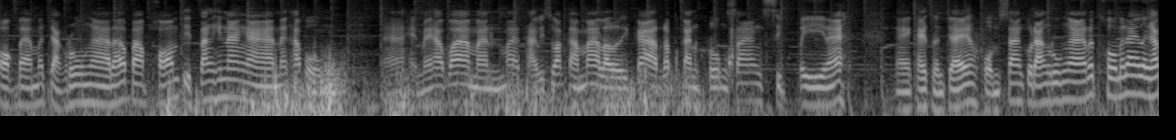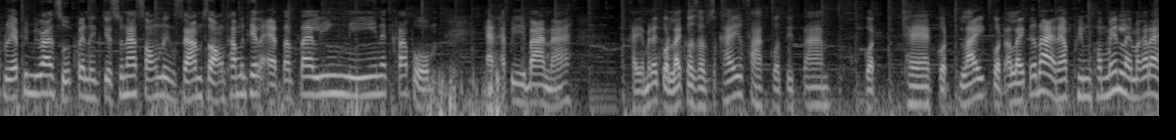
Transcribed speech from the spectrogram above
ออกแบบมาจากโรงงานแล้วมาพร้อมติดตั้งที่หน้างานนะครับผม ไหมครับว่ามันมาตรฐานวิศวกรรมมากเราเลยกล้ารับประกันโครงสร้าง 10 ปีนะไงใครสนใจผมสร้างโกดังโรงงานแล้วโทรไม่ได้เลยครับ หรือแอปปี้มีบ้านศูนย์เป็นหนึ่งเจ็ดศูนย์ห้าสองหนึ่งสามสองทำเป็นเทียนแอดตามใต้ลิงก์นี้นะครับผมแอดแฮปปี้มีบ้านนะ ใครยังไม่ได้กดไลค์กด subscribe ฝากกดติดตาม กดแชร์กดไลค์กดอะไรก็ได้นะครับพิมพ์คอมเมนต์อะไรมาก็ได้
